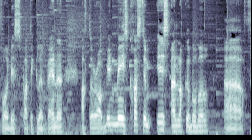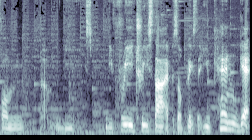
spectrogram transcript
for this particular banner. After all, Minmay's costume is unlockable uh, from um, the, the free 3 star episode plates that you can get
